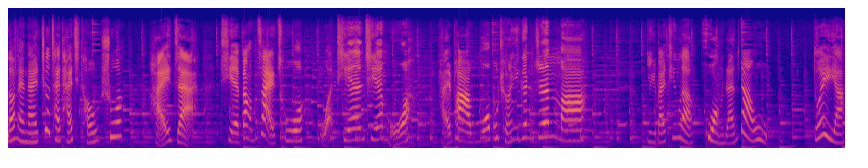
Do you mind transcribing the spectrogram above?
老奶奶这才抬起头说：“孩子，铁棒再粗，我天天磨。”还怕磨不成一根针吗？李白听了恍然大悟。对呀，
